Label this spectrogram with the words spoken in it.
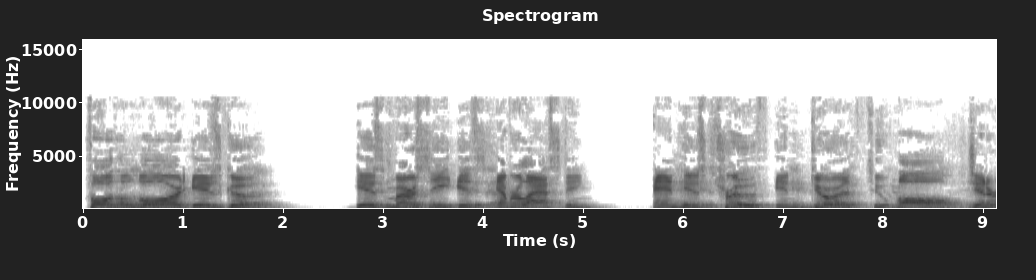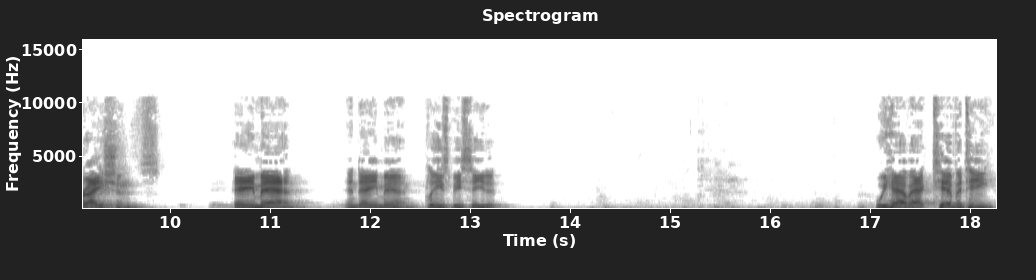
For the Lord is good. His mercy is everlasting and his truth endureth to all generations. Amen and amen. Please be seated. we have activity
